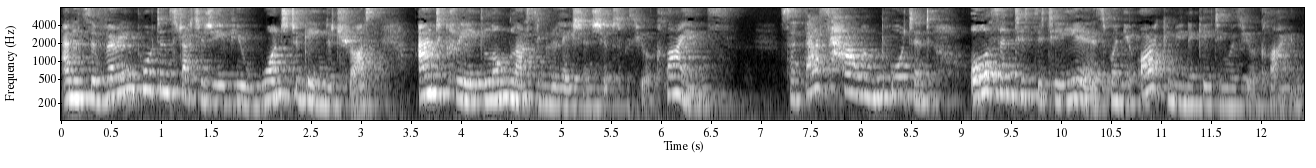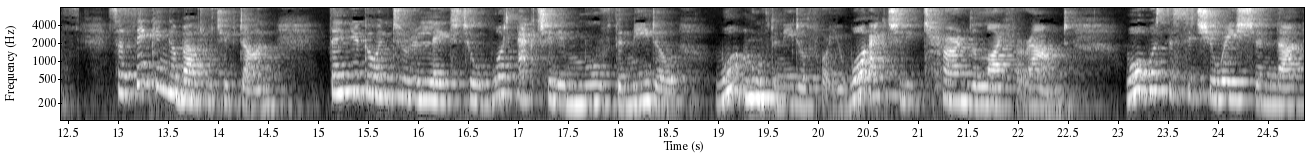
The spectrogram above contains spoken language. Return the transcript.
And it's a very important strategy if you want to gain the trust and create long-lasting relationships with your clients. So that's how important authenticity is when you are communicating with your clients. So thinking about what you've done, then you're going to relate to what actually moved the needle. What moved the needle for you? What actually turned the life around? What was the situation that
